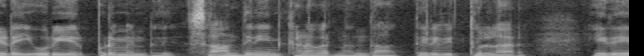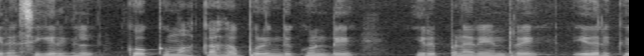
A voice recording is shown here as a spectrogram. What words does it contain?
இடையூறு ஏற்படும் என்று சாந்தினியின் கணவர் நந்தா தெரிவித்துள்ளார். இதை ரசிகர்கள் கோக்குமாக்காக புரிந்து கொண்டு இருப்பனர் என்று இதற்கு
